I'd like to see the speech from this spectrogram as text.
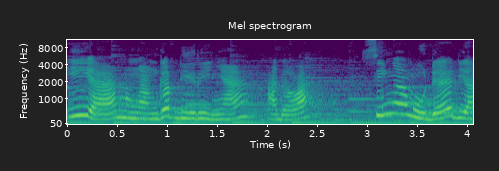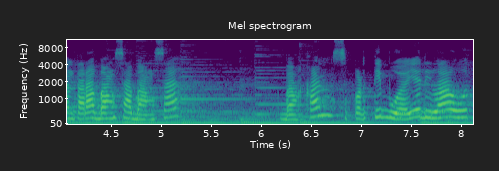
Ia menganggap dirinya adalah singa muda di antara bangsa-bangsa, bahkan seperti buaya di laut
